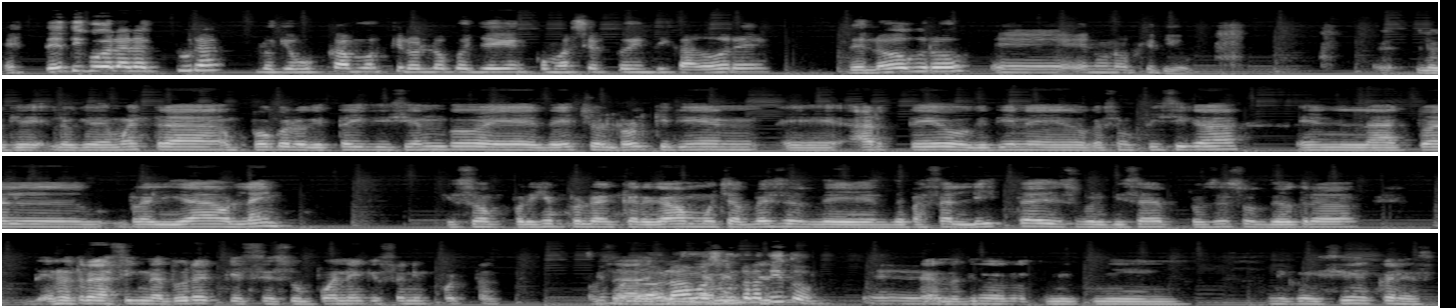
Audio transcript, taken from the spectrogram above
estético de la lectura, lo que buscamos es que los locos lleguen como a ciertos indicadores de logro eh, en un objetivo. lo que, lo que demuestra un poco lo que estáis diciendo es, de hecho, el rol que tienen eh, arte o que tiene educación física en la actual realidad online, que son, por ejemplo, los encargados muchas veces de, de pasar listas y de supervisar procesos de otra, en otras asignaturas que se supone que son importantes. O Sí, sea, lo hablábamos hace un ratito. eh, no tienen ni, ni- ni coinciden con eso.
